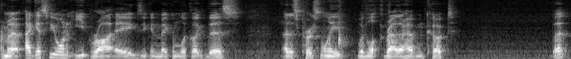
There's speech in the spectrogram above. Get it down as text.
I mean, I guess if you want to eat raw eggs, you can make them look like this. I just personally would l- rather have them cooked. But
